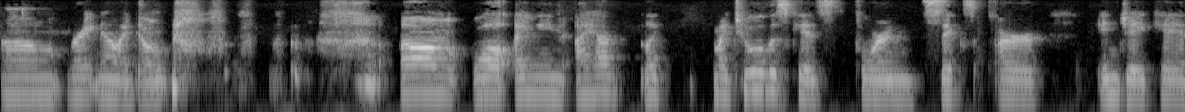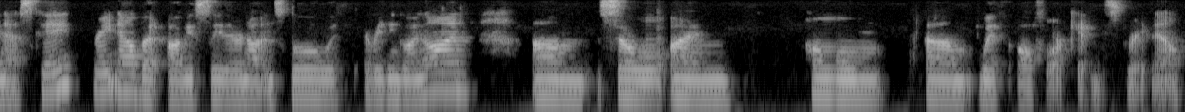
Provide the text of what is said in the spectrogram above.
Um, right now I don't. um, well, I mean, I have like my two oldest kids, four and six, are in JK and SK right now, but obviously they're not in school with everything going on. Um, so I'm home um, with all four kids right now.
